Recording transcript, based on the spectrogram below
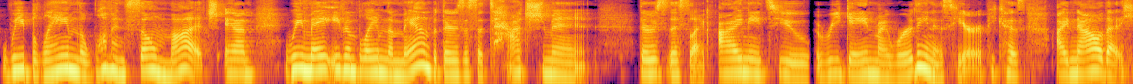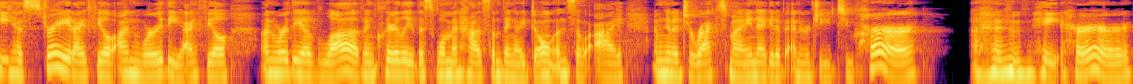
we blame the woman so much and we may even blame the man, but there's this attachment there's this like, I need to regain my worthiness here because I now that he has strayed, I feel unworthy. I feel unworthy of love. And clearly this woman has something I don't. And so I am going to direct my negative energy to her and hate her.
